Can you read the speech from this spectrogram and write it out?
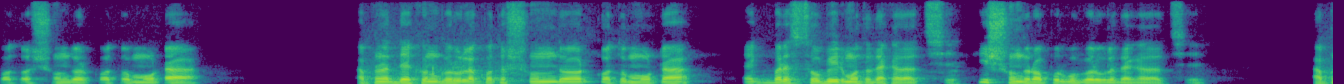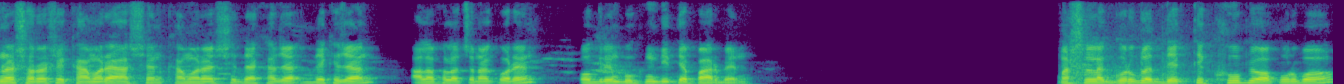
কত সুন্দর, কত মোটা। আপনারা দেখুন গরুগুলা কত সুন্দর, কত মোটা। একবারে ছবির মতো দেখা যাচ্ছে। কি সুন্দর, অপূর্ব গরুগুলো দেখা যাচ্ছে। আপনারা সরাসরি খামারে আসেন, খামারে এসে দেখা যা, দেখে যান, আলাপ আলোচনা করেন, অগ্রিম বুকিং দিতে পারবেন। মার্শাল্লাহ গরুগুলো দেখতে খুবই অপূর্ব,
